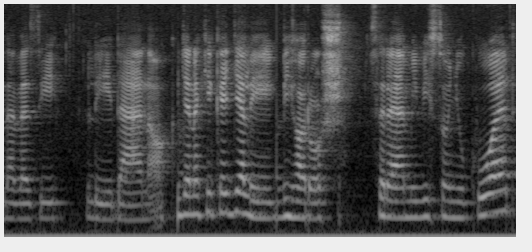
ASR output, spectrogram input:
nevezi Lédának. Ugye nekik egy elég viharos szerelmi viszonyuk volt,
